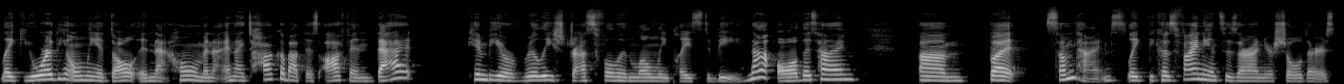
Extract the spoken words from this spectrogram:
like you're the only adult in that home. And, and I talk about this often. That can be a really stressful and lonely place to be. Not all the time, um, but sometimes, like because finances are on your shoulders,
